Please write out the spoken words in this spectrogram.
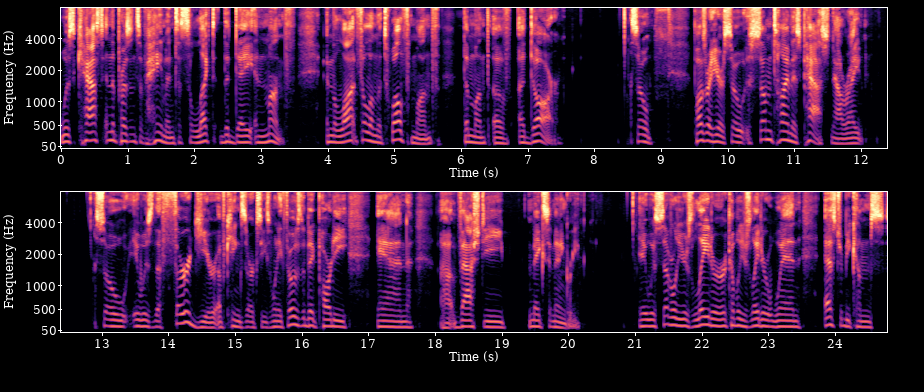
was cast in the presence of Haman to select the day and month. And the lot fell on the 12th month, the month of Adar. So, pause right here. So, some time has passed now, right? So, it was the third year of King Xerxes when he throws the big party and uh, Vashti makes him angry. It was several years later, a couple years later, when Esther becomes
